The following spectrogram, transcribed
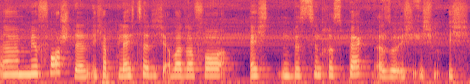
äh, mir vorstellen. Ich habe gleichzeitig aber davor echt ein bisschen Respekt. Also ich, ich, ich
